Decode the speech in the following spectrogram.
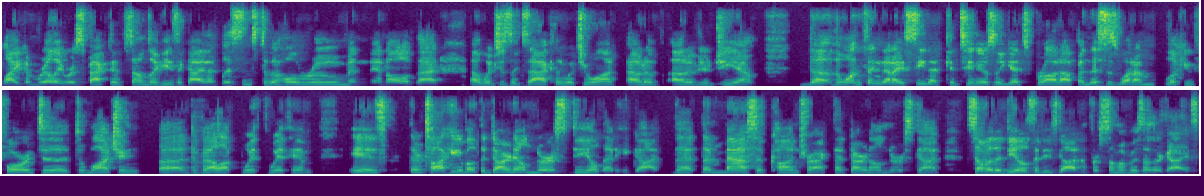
like him, really respect him. Sounds like he's a guy that listens to the whole room and, and all of that, uh, which is exactly what you want out of out of your GM. The the one thing that I see that continuously gets brought up, and this is what I'm looking forward to to watching uh, develop with with him, is they're talking about the Darnell Nurse deal that he got, that the massive contract that Darnell Nurse got, some of the deals that he's gotten for some of his other guys.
